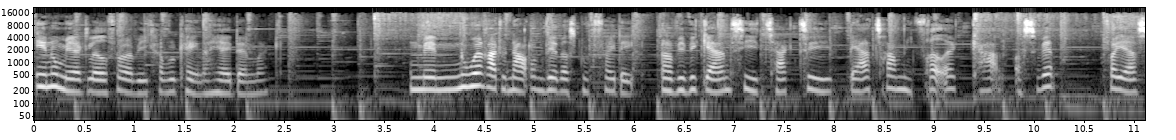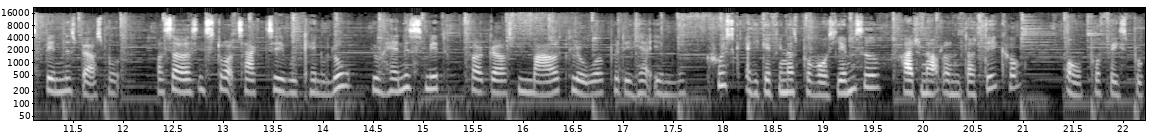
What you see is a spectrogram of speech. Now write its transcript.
endnu mere glad for, at vi ikke har vulkaner her i Danmark. Men nu er Radionauten ved at være slut for i dag, og vi vil gerne sige tak til Bertram, Frederik, Karl og Svend for jeres spændende spørgsmål. Og så også en stor tak til vulkanolog Johanne Schmidt for at gøre os meget klogere på det her emne. Husk, at I kan finde os på vores hjemmeside, radionauterne.dk og på Facebook.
